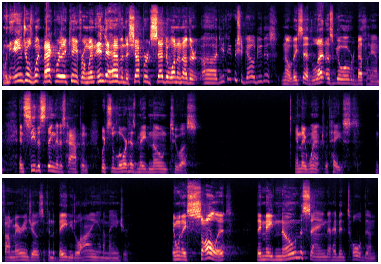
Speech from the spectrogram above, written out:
when the angels went back where they came from, went into heaven, the shepherds said to one another, uh, Do you think we should go do this? No, they said, Let us go over to Bethlehem and see this thing that has happened, which the Lord has made known to us. And they went with haste and found Mary and Joseph and the baby lying in a manger. And when they saw it, they made known the saying that had been told them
